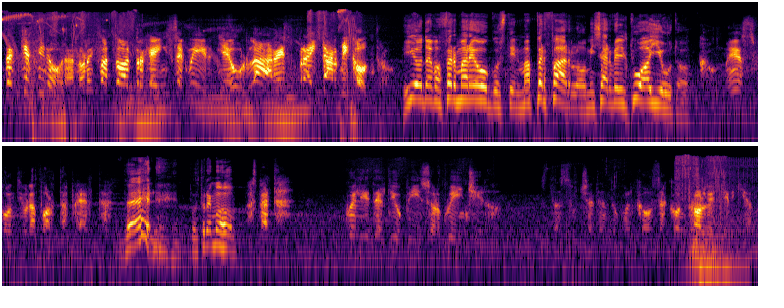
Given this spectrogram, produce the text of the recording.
Perché finora non hai fatto altro che inseguirmi e urlare e spraitarmi contro. Io devo fermare Augustin, ma per farlo mi serve il tuo aiuto. Con me sfondi una porta aperta. Bene, potremo... Aspetta, quelli del DUP sono qui in giro. Sta succedendo qualcosa, controllo e ti richiamo.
